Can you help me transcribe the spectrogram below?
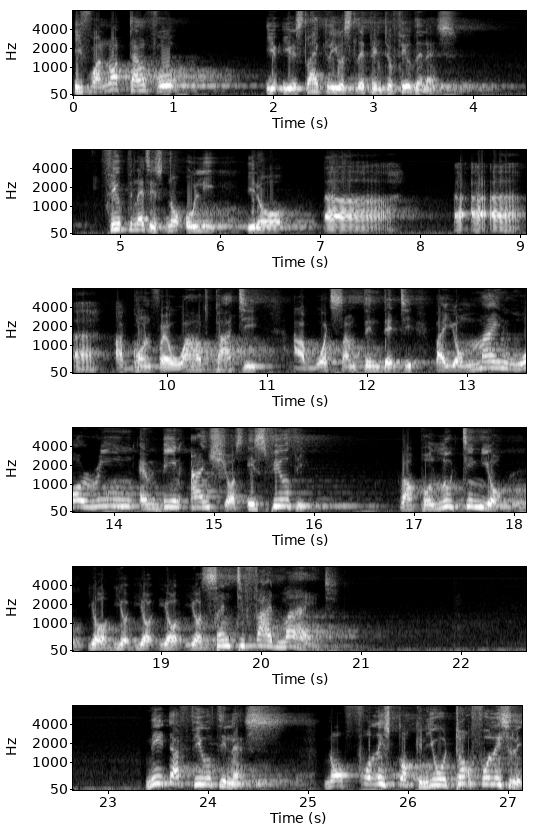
If you are not thankful, you, it's likely you slip into filthiness. Filthiness is not only, you know, uh, uh, uh, uh, uh, I've gone for a wild party, I've watched something dirty, but your mind worrying and being anxious is filthy. You are polluting your, your, your, your, your, your sanctified mind. Neither filthiness nor foolish talking. You will talk foolishly.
